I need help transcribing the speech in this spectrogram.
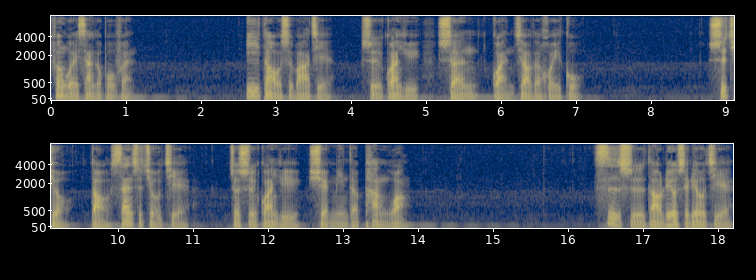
分为三个部分。一到十八节是关于神管教的回顾，十九到三十九节这是关于选民的盼望，四十到六十六节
